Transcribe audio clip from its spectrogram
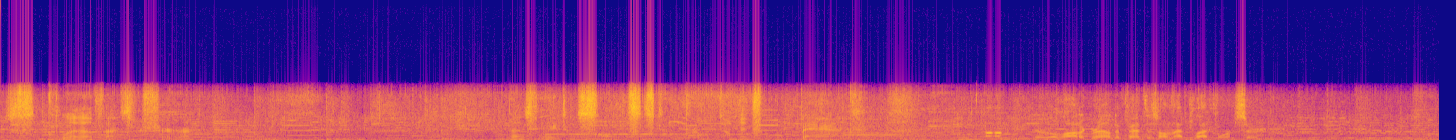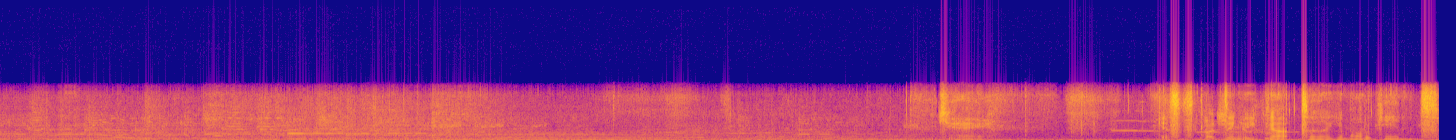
Just a cliff, that's for sure. The best way to assault this is gonna probably come in from the back. There are a lot of ground defenses on that platform, sir. Guess it's a good thing we got uh, Yamato cannons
